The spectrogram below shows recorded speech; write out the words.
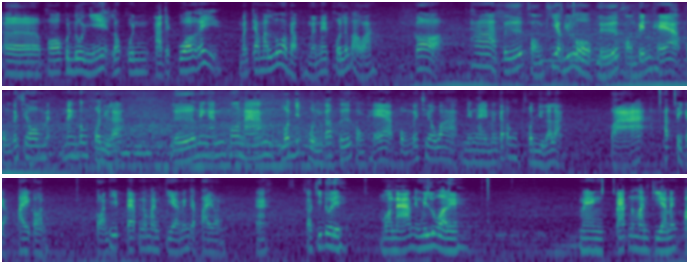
เอ่อพอคุณดูอย่างนี้ แล้วคุณอาจจะกลัวเอ้ย มันจะมารั่วแบบเหมือนในพลหรือเปล่าวะก็ถ้าซื้อของเทียบยุโรปหรือของเบนซ์แท้ผมก็เชื่อว่าแม่งต้องทนอยู่แล้ว หรือไม่งั้นหม้อน้ำรถญี่ปุ่นก็ซื้อของแท้ ผมก็เชื่อว่ายังไงมันก็ต้องทนอยู่แล้วล่ะฝาพลาสติกอะไปก่อน ก่อนที่แป๊บน้ำมันเกียร์แม่งจะไปก่อนนะก็คิดดูดิหม้อน้ำยังไม่รั่วเลย แม่งแป๊บน้ำมันเกียร์แม่งไป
